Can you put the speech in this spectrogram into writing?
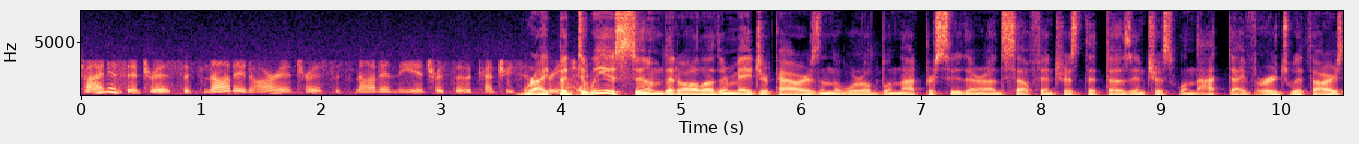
China's interest. It's not in our interest. It's not in the interest of the countries. right, but do we assume that all other major powers in the world will not pursue their own self-interest? That those interests will not diverge with ours,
